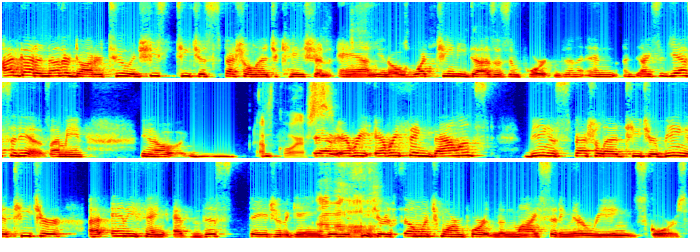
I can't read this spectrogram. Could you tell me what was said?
I've got another daughter too, and she teaches special education. And, you know, what Jeannie does is important. And, and, and I said, Yes, it is. I mean, you know, Of course. every everything balanced being a special ed teacher being a teacher at anything at this stage of the game being a Oh. teacher is so much more important than my sitting there reading scores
